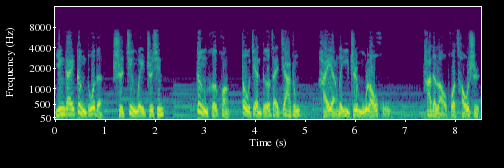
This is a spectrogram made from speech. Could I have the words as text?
应该更多的是敬畏之心。更何况窦建德在家中。还养了一只母老虎。他的老婆曹氏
